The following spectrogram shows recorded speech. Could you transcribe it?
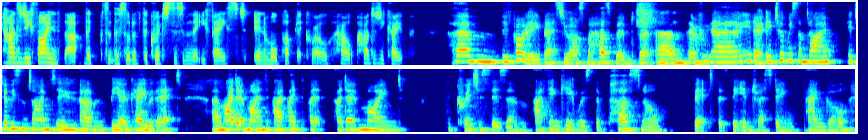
how did you find that the, the sort of the criticism that you faced in a more public role how how did you cope um, it's probably best you ask my husband, but um, the, uh, you know, it took me some time. It took me some time to um, be okay with it. Um, I don't mind. I, I I don't mind the criticism. I think it was the personal bit that's the interesting angle. It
